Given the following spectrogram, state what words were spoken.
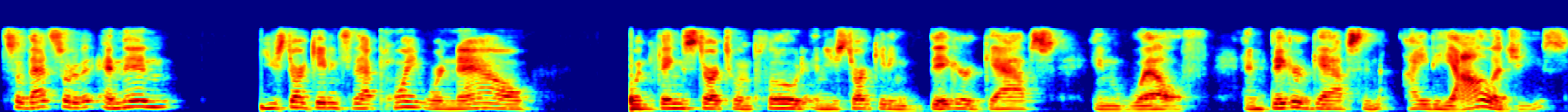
so that's sort of it. And then you start getting to that point where now, when things start to implode and you start getting bigger gaps in wealth and bigger gaps in ideologies,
